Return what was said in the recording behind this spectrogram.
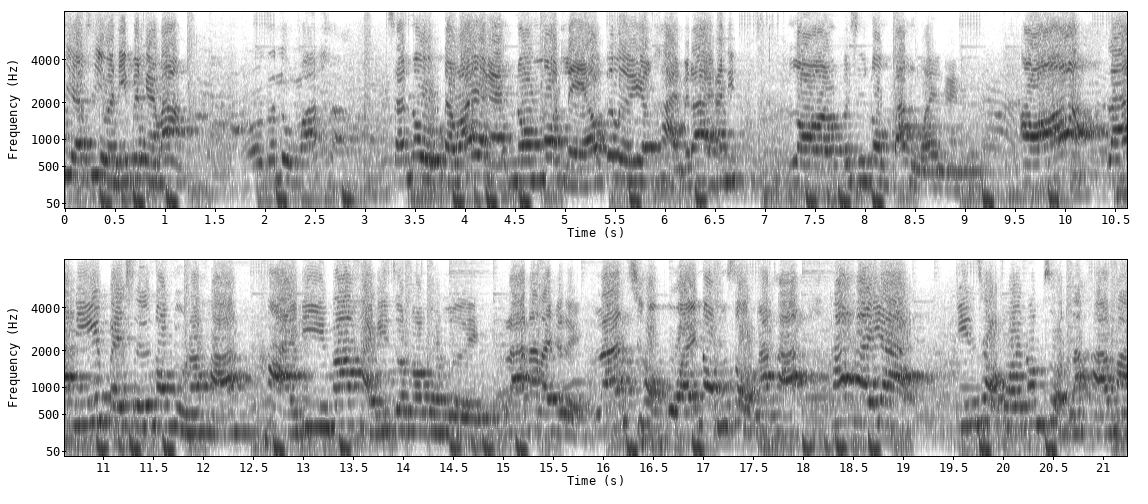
สี่ทับสี่วันนี้เป็นไงบ้างสนุกมากค่ะ สนุกแต่ว่ายังไงนมหมดแล้วก็เลยยังขายไม่ได้ อันนี้ รอไปซื้อนมป้าหรือว่ายังไง อ๋อ ร้านนี้ไปซื้อนมอยู่นะคะ ขายดีมากขายดีจนนมหมดเลย ร้านอะไรเอ่ย ร้านเฉาก๊วยนมสดนะคะ ถ้าใครอยากกินเฉาก๊วยนมสดนะคะ มา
